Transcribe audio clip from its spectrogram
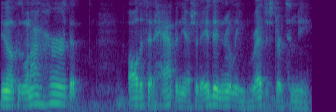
You know, because when I heard that all this had happened yesterday, it didn't really register to me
